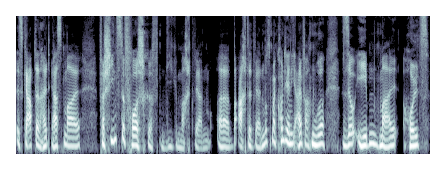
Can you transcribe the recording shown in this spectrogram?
es gab dann halt erstmal verschiedenste Vorschriften, die gemacht werden, äh, beachtet werden muss. Man konnte ja nicht einfach nur so eben mal Holz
